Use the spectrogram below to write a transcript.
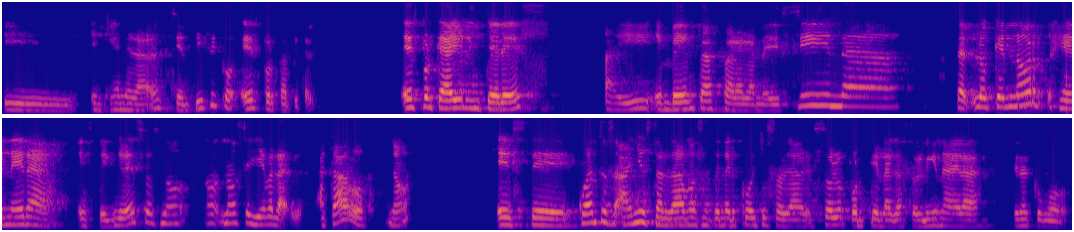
y en general científico, es por capitalismo. Es porque hay un interés ahí en ventas para la medicina. O sea, lo que no genera este, ingresos no, no, no se lleva a cabo, ¿no? Este, ¿Cuántos años tardamos en tener coches solares solo porque la gasolina era, era como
